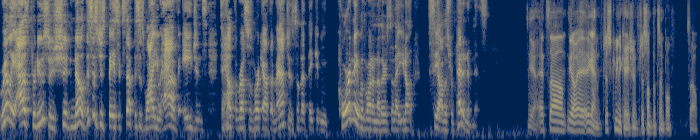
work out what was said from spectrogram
really, as producers, should know this is just basic stuff. This is why you have agents to help the wrestlers work out their matches so that they can coordinate with one another, so that you don't see all this repetitiveness. Yeah, it's um, you know, again, just communication, just something simple. So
